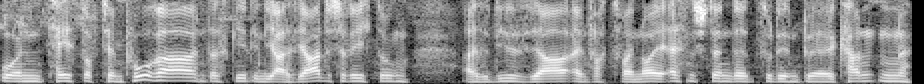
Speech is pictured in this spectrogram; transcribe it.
Und Taste of Tempura, das geht in die asiatische Richtung. Also dieses Jahr einfach zwei neue Essensstände zu den bekannten.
